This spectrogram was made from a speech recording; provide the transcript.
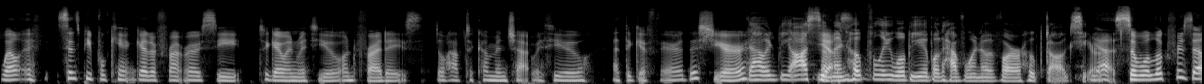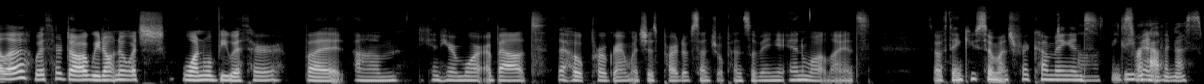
Well, if since people can't get a front row seat to go in with you on Fridays, they'll have to come and chat with you at the gift fair this year. That would be awesome. Yes. And hopefully we'll be able to have one of our Hope dogs here. Yes. So we'll look for Zella with her dog. We don't know which one will be with her, but um, you can hear more about the Hope program, which is part of Central Pennsylvania Animal Alliance. So thank you so much for coming and oh, thanks Stephen, for having us.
